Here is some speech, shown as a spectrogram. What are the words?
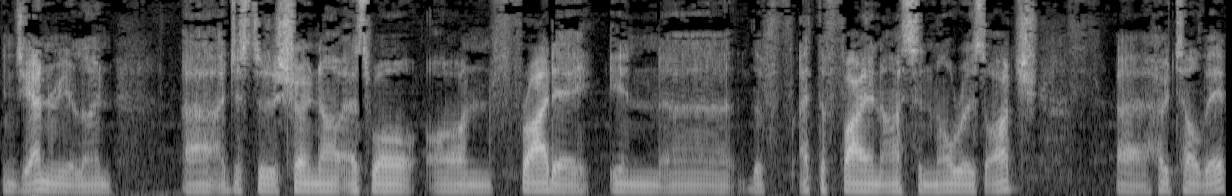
in January alone. Uh, I just did a show now as well on Friday in uh, the at the Fire and Ice in Melrose Arch uh, hotel there,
